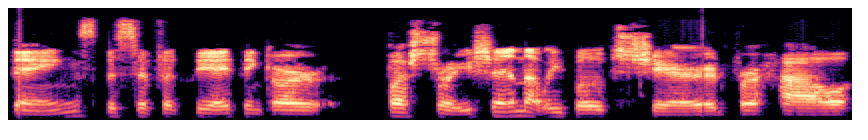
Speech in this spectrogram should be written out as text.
things. Specifically, I think our frustration that we both shared for how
